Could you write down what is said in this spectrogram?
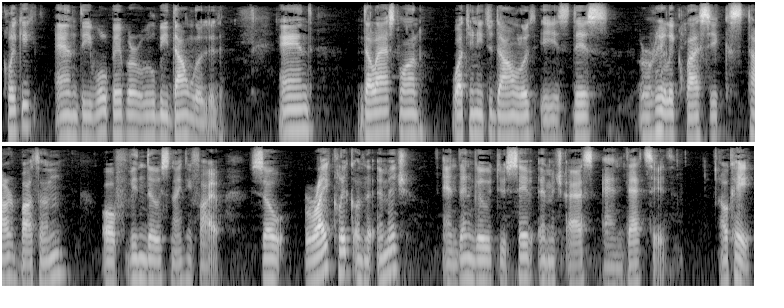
click it and the wallpaper will be downloaded. And the last one, what you need to download is this really classic start button of Windows 95. So right click on the image and then go to save image as and that's it. Okay,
